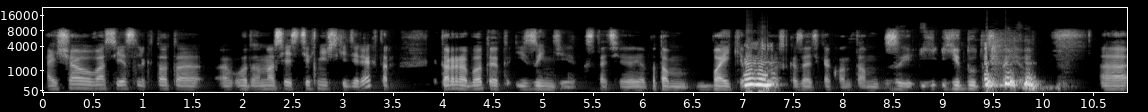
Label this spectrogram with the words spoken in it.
А еще у вас, если кто-то... Э, вот у нас есть технический директор, который работает из Индии. Кстати, я потом байки mm-hmm. могу рассказать, как он там еду достает. А,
